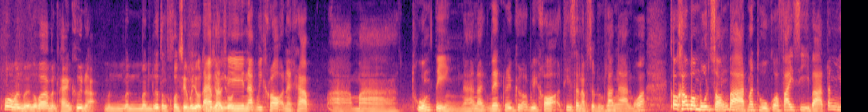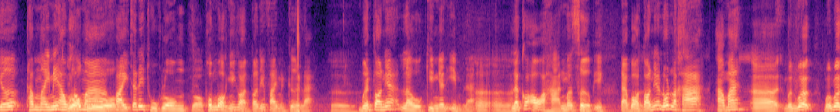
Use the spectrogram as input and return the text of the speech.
เพราะว่ามันเหมือนกับว่ามันแพงขึ้นอะ มันมันมันก็ต้องคนเสียประโยชน์แต่กับประมันชาชนมีนักวิเคราะห์นะครับอ่ามา ท้วงติ่งนะนักนักวิเคราะห์ที่สนับสนุนพลังงานบอกว่า ก็เขาประมูล 2 บาทมันถูกกว่าไฟ 4 บาทตั้งเยอะทำไมไม่เอาเข้ามาหลอกลวงไฟจะได้ถูกลงหลอกลวงผมบอกงี้ก่อนตอนนี้ไฟมันเกินแล้วเออเหมือนตอนเนี้ยเรากินกันอิ่มแล้วเออเออแล้วก็เอาอาหารมาเสิร์ฟอีก แต่บอกเออตอนเนี้ยลดราคาเอาไหมอ่าเหมือนว่าเหมือนว่า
